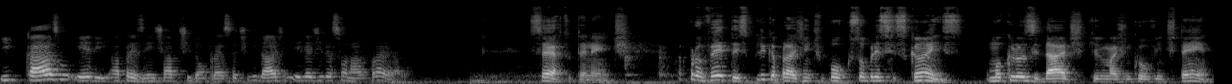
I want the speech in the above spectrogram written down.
e caso ele apresente aptidão para essa atividade, ele é direcionado para ela. Certo, tenente. Aproveita explica para a gente um pouco sobre esses cães, uma curiosidade que eu imagino que o ouvinte tenha,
